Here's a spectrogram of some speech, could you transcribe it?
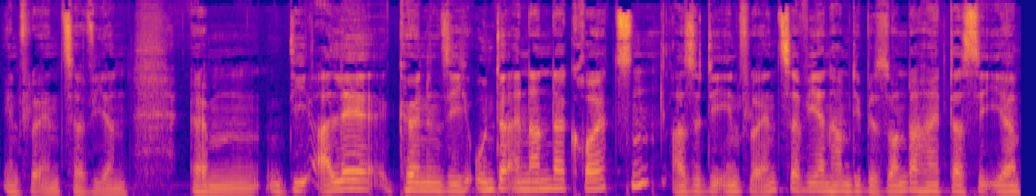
Influenza-Viren. Ähm, die alle können sich untereinander kreuzen. Also die Influenza-Viren haben die Besonderheit, dass sie ihr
